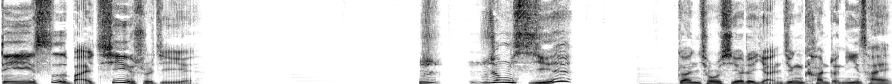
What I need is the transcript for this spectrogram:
第四百七十集，扔扔鞋。干球斜着眼睛看着尼才，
